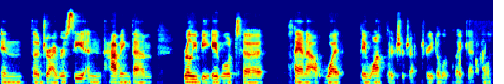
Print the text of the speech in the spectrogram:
in the driver's seat and having them really be able to plan out what they want their trajectory to look like at Health.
